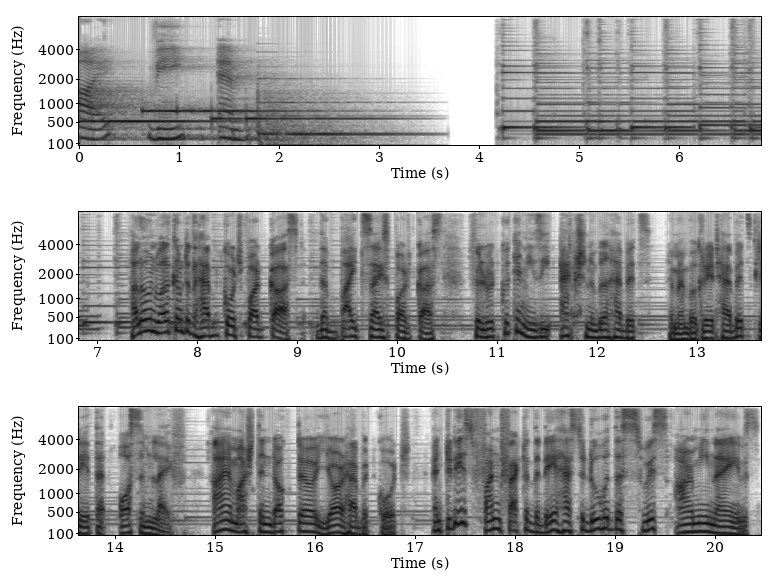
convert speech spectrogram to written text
I V M. Hello and welcome to the Habit Coach Podcast, the bite sized podcast filled with quick and easy, actionable habits. Remember, great habits create that awesome life. I am Ashdin Doctor, your habit coach. And today's fun fact of the day has to do with the Swiss Army knives.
